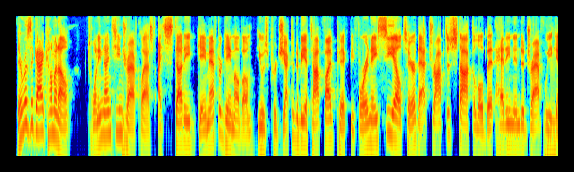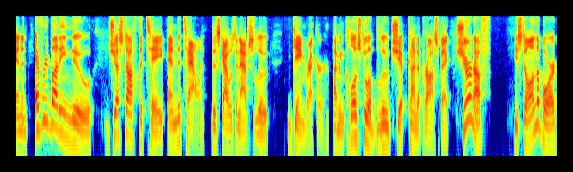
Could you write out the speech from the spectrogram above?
there was a guy coming out, 2019 draft class. I studied game after game of him. He was projected to be a top five pick before an ACL tear. That dropped his stock a little bit heading into draft mm-hmm. weekend. And everybody knew just off the tape and the talent, this guy was an absolute game wrecker. I mean, close to a blue chip kind of prospect. Sure enough, he's still on the board.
